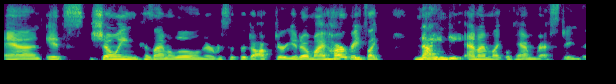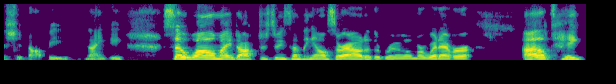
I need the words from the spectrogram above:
and it's showing because I'm a little nervous at the doctor. You know, my heart rate's like 90, and I'm like, okay, I'm resting. This should not be 90. So while my doctor's doing something else or out of the room or whatever, I'll take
